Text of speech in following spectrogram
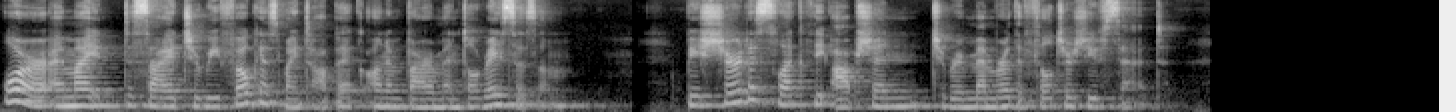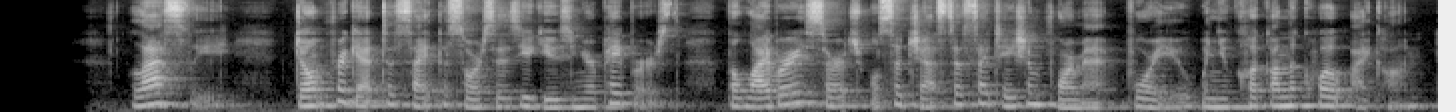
or I might decide to refocus my topic on environmental racism. Be sure to select the option to remember the filters you've set. Lastly, don't forget to cite the sources you use in your papers. The library search will suggest a citation format for you when you click on the quote icon.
